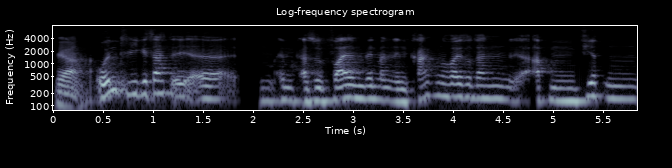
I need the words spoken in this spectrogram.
ja, und wie gesagt, äh, also vor allem, wenn man in Krankenhäusern dann ab dem vierten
